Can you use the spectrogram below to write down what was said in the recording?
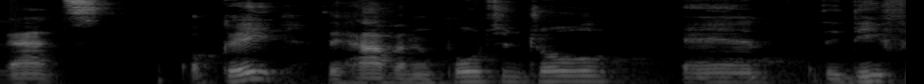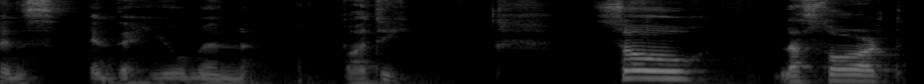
glands. Okay? They have an important role in the defense in the human body so let's start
